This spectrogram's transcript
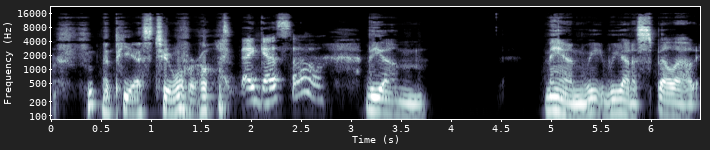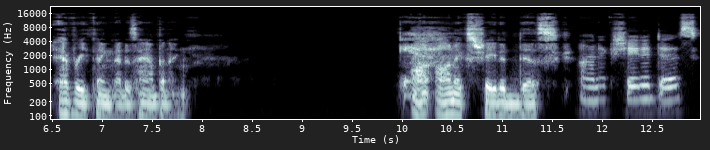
the PS2 world. I guess so. The, um, man, we, we gotta spell out everything that is happening. Yeah. O- onyx shaded disc. Onyx shaded disc.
